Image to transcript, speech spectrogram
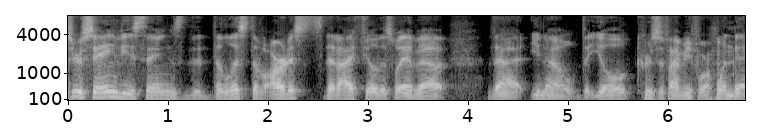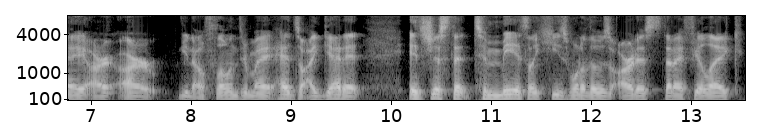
as you're saying these things, the, the list of artists that I feel this way about, that you know, that you'll crucify me for one day, are are you know flowing through my head. So I get it. It's just that to me, it's like he's one of those artists that I feel like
